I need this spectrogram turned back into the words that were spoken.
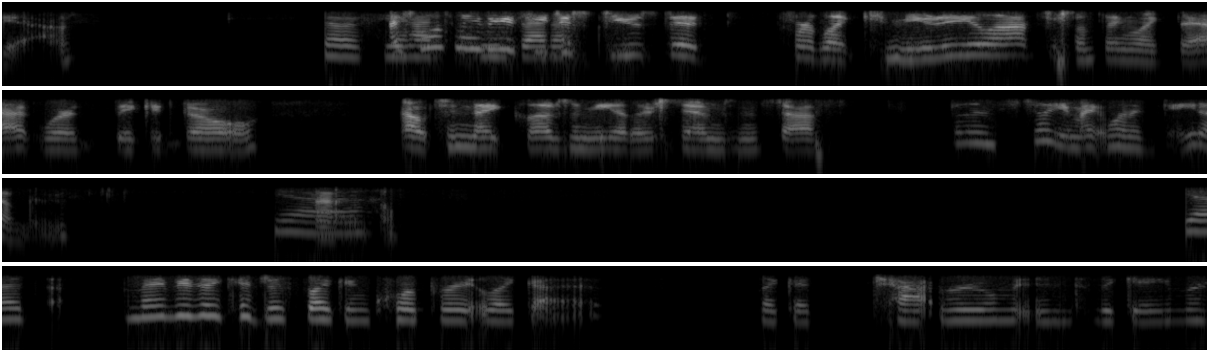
Yeah. So if you I suppose maybe if you that, just used it for like community lots or something like that, where they could go out to nightclubs and meet other Sims and stuff. But then still, you might want to date them. And, I yeah, yeah, maybe they could just like incorporate like a like a chat room into the game or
